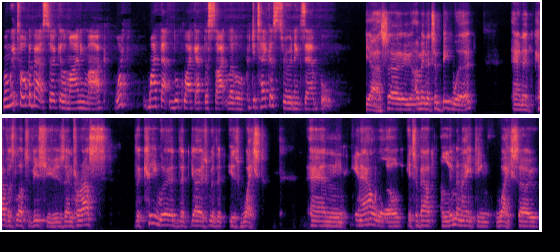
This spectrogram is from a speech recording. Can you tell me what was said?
When we talk about circular mining, Mark, what might that look like at the site level? Could you take us through an example? Yeah, so I mean, it's a big word and it covers lots of issues. And for us, the key word that goes with it is waste. And in our world, it's about eliminating waste. So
